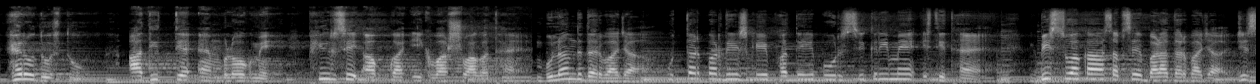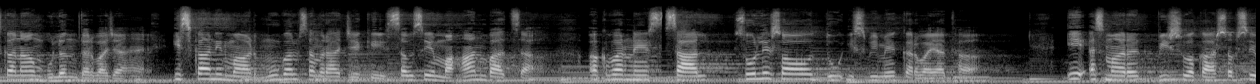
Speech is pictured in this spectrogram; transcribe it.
हेलो दोस्तों, आदित्य एम ब्लॉग में फिर से आपका एक बार स्वागत है। बुलंद दरवाज़ा उत्तर प्रदेश के फतेहपुर सिकरी में स्थित है। विश्व का सबसे बड़ा दरवाज़ा, जिसका नाम बुलंद दरवाज़ा है। इसका निर्माण मुगल साम्राज्य के सबसे महान बादशाह अकबर ने साल 1602 ईस्वी में करवाया था। ये स्मारक विश्व का सबसे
